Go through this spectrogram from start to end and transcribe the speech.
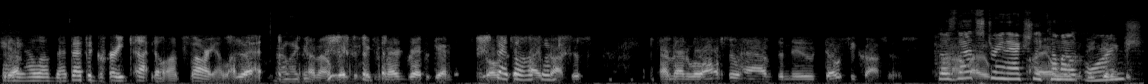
funny. I love that. That's a great title. I'm sorry. I love Yeah. that. I like it. I it. know, make, make American grape again. Go That's awesome. crosses. And then we'll also have the new Dosey crosses. Does Um, that I- strain actually I come out be getting- orange?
